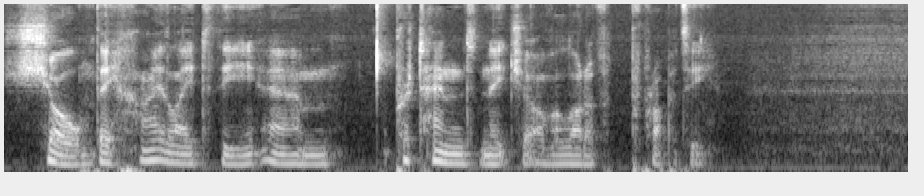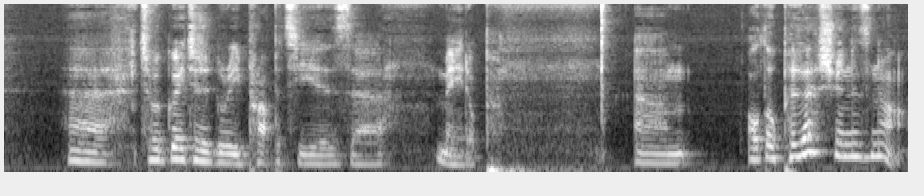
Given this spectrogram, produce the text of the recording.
show, they highlight the um, pretend nature of a lot of property. Uh, to a greater degree, property is uh, made up, um, although possession is not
